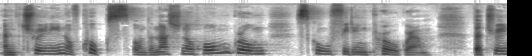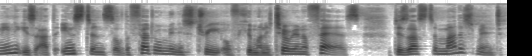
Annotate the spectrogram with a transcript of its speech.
and training of cooks on the National Homegrown School Feeding Program. The training is at the instance of the Federal Ministry of Humanitarian Affairs, Disaster Management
